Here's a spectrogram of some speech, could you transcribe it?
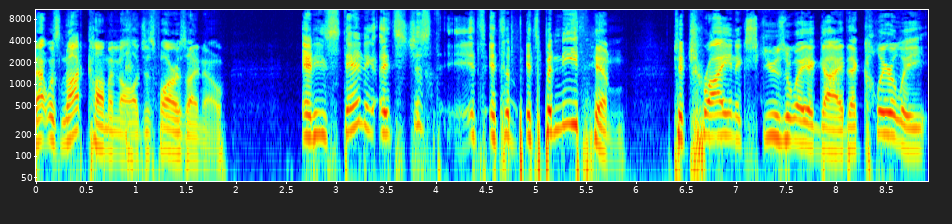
That was not common knowledge as far as I know. And he's standing it's just it's it's a it's beneath him to try and excuse away a guy that clearly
